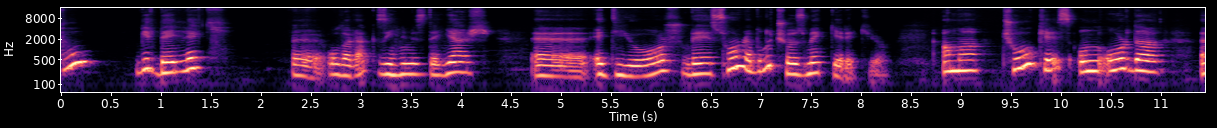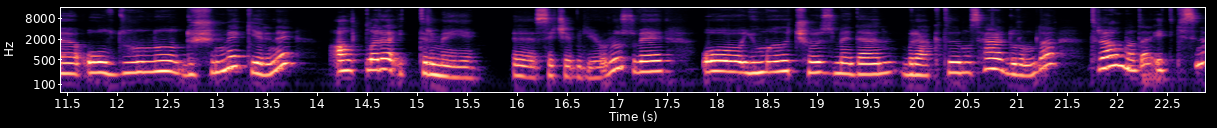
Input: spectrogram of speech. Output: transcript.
bu bir bellek e, olarak zihnimizde yer e, ediyor ve sonra bunu çözmek gerekiyor. Ama çoğu kez onun orada e, olduğunu düşünmek yerine altlara ittirmeyi e, seçebiliyoruz ve o yumağı çözmeden bıraktığımız her durumda travmada etkisini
